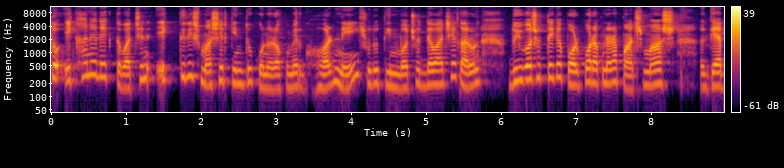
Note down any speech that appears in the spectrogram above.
তো এখানে দেখতে পাচ্ছেন, একত্রিশ মাসের কিন্তু কোনো রকমের ঘর নেই। শুধু তিন বছর দেওয়া আছে, কারণ দুই বছর থেকে পরপর আপনারা পাঁচ মাস গ্যাপ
